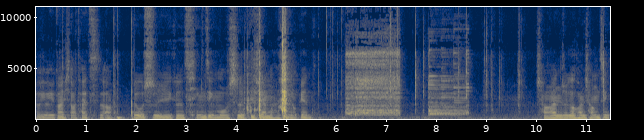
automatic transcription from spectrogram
就有一段小台词啊，又是一个情景模式，BGM 还是没有变的。长按这个换场景。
